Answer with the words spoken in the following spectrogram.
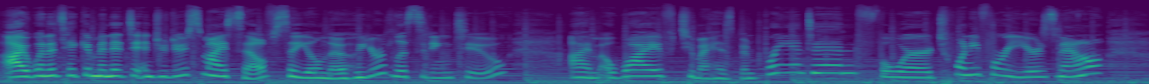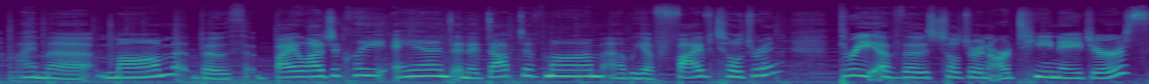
I want to take a minute to introduce myself so you'll know who you're listening to. I'm a wife to my husband Brandon for 24 years now. I'm a mom, both biologically and an adoptive mom. Uh, we have five children. Three of those children are teenagers.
